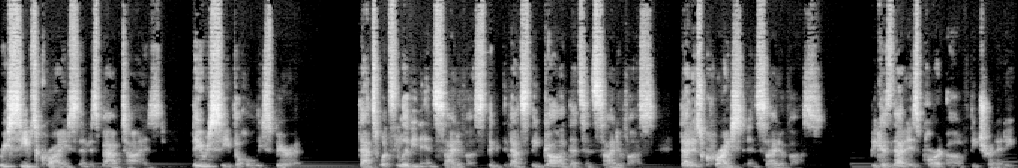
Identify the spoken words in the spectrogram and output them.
receives Christ and is baptized, they receive the Holy Spirit. That's what's living inside of us. That's the God that's inside of us. That is Christ inside of us because that is part of the Trinity.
